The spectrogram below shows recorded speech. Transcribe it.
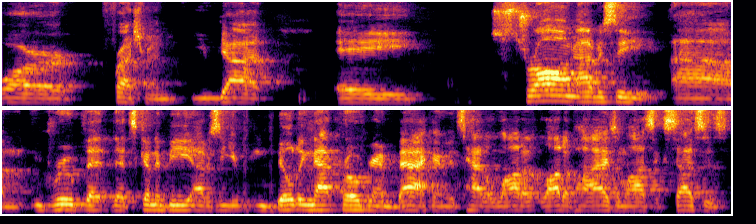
are freshmen. You've got a strong, obviously, um, group that that's going to be obviously you're building that program back, and it's had a lot of lot of highs and a lot of successes.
